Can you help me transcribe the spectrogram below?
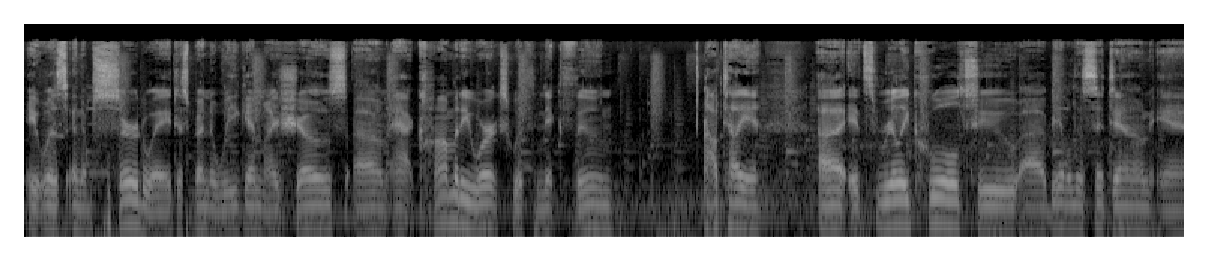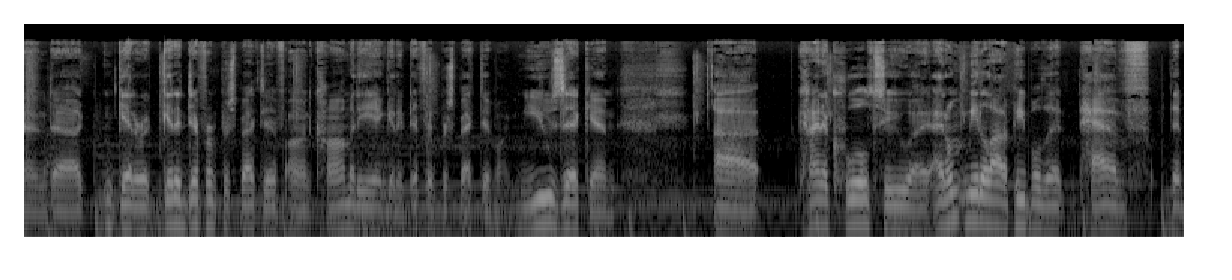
It was an absurd way to spend a weekend. My shows um, at Comedy Works with Nick Thune. I'll tell you, uh, it's really cool to uh, be able to sit down and uh, get a get a different perspective on comedy and get a different perspective on music and uh, kind of cool to. Uh, I don't meet a lot of people that have that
